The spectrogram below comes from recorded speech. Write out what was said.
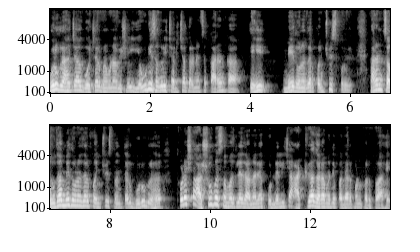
गुरुग्रहाच्या गोचर भ्रमणाविषयी एवढी सगळी चर्चा करण्याचं कारण का? तेही मे दोन हजार पंचवीस पूर्वी. कारण चौदा मे दोन हजार पंचवीस नंतर गुरुग्रह थोड्याशा अशुभ समजल्या जाणाऱ्या कुंडलीच्या आठव्या घरामध्ये पदार्पण करतो आहे.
